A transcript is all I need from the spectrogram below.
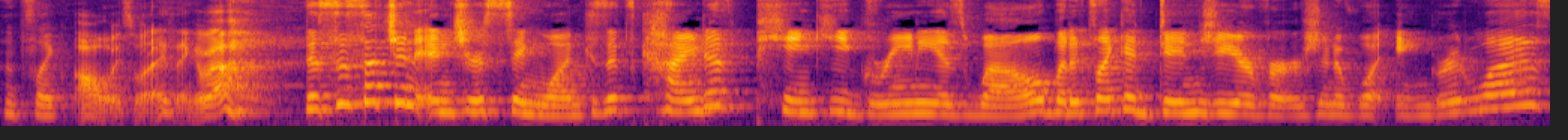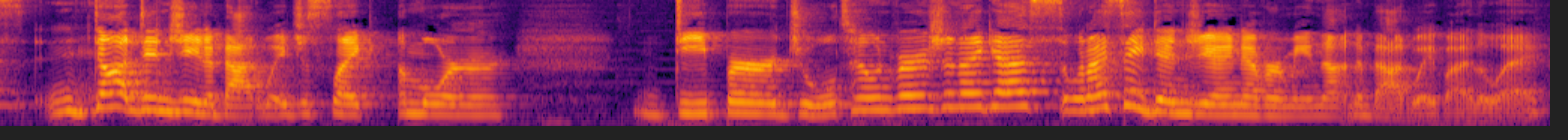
That's like always what I think about. This is such an interesting one because it's kind of pinky greeny as well, but it's like a dingier version of what Ingrid was. Not dingy in a bad way, just like a more deeper jewel tone version, I guess. When I say dingy, I never mean that in a bad way, by the way.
